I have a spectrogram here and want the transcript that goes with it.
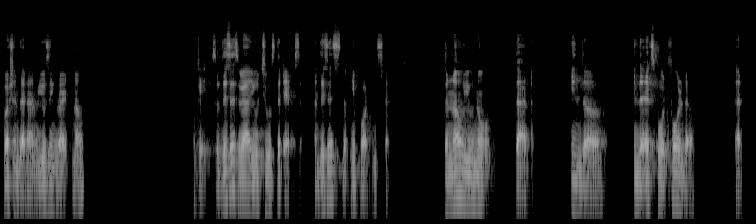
version that I'm using right now. Okay, so this is where you choose the data set and this is the important step. So now you know that in the in the export folder that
